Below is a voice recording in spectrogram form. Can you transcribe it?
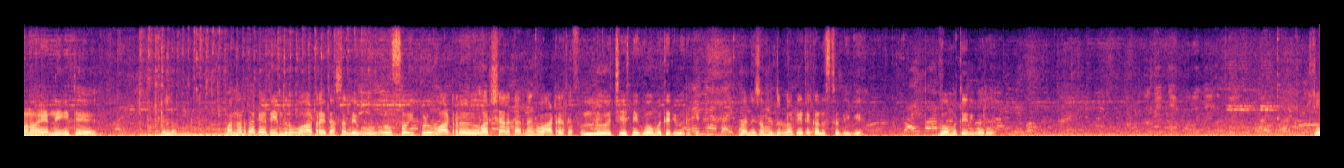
మనం అవన్నీ అయితే వెళ్ళాము మొన్నటిదాకా అయితే ఇందులో వాటర్ అయితే అసలు లేవు. సో ఇప్పుడు వాటర్ వర్షాల కారణంగా వాటర్ అయితే ఫుల్ వచ్చేసినాయి గోమతి రివర్కి. ఇవన్నీ సముద్రంలోకి అయితే కలుస్తుంది ఇవి. గోమతి రివర్. సో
